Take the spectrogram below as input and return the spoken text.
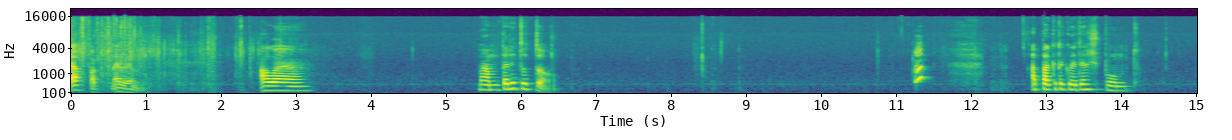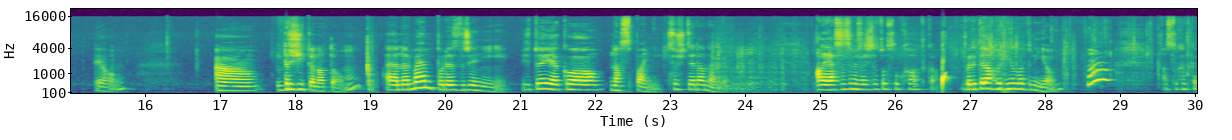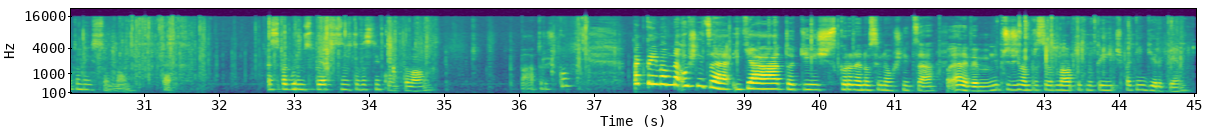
Já fakt nevím. Ale mám tady toto. A pak takový ten špunt. Jo. A drží to na tom. A já normálně podezření, že to je jako na spaní, což teda nevím. Ale já jsem si myslela, že jsou to sluchátka. Byly teda hodně levný, jo. A sluchátka to nejsou, no. Tak. Já se pak budu muset podívat, co jsem to vlastně koupila. Pá, trošku. Tak tady mám naušnice. Já totiž skoro nenosím naušnice. Já nevím, mně přijde, že mám prostě od mala pichnutý špatně dírky.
